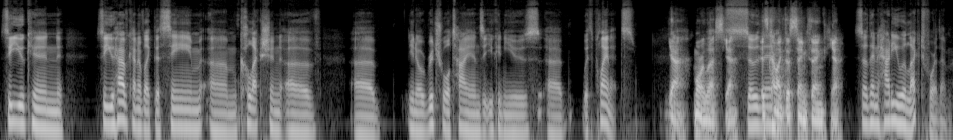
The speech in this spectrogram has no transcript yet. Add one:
so you can, so you have kind of like the same um, collection of, uh, you know, ritual tie-ins that you can use uh, with planets. Yeah, more or less. Yeah, So it's kind of like the same thing. Yeah. So then, how do you elect for them?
